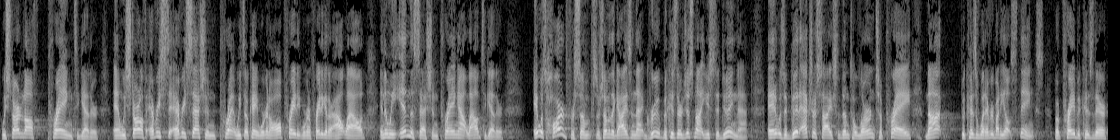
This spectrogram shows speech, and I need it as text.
we started off praying together. And we start off every, every session. We say, okay, we're going to all pray. To, we're going to pray together out loud. And then we end the session praying out loud together. It was hard for some, for some of the guys in that group because they're just not used to doing that. And it was a good exercise for them to learn to pray, not because of what everybody else thinks, but pray because they're,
